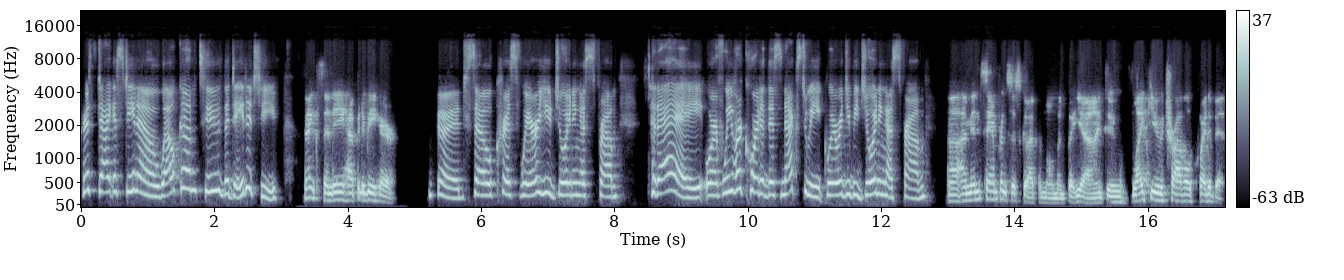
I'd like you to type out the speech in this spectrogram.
Chris D'Agostino, welcome to the Data Chief. Thanks, Cindy. Happy to be here. Good. So, Chris, where are you joining us from today? Or if we recorded this next week, where would you be joining us from? Uh, I'm in San Francisco at the moment, but yeah, I do, like you, travel quite a bit.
